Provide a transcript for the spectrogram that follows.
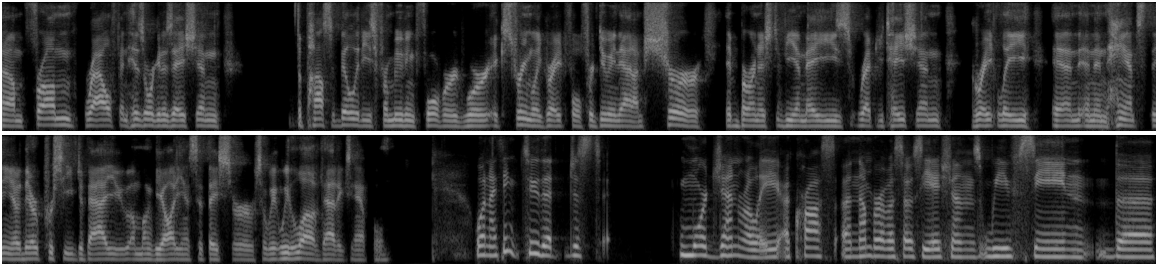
um, from Ralph and his organization the possibilities for moving forward. We're extremely grateful for doing that. I'm sure it burnished VMAE's reputation greatly and, and enhanced the, you know, their perceived value among the audience that they serve. So we, we love that example. Well, and I think too that just more generally across a number of associations, we've seen the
